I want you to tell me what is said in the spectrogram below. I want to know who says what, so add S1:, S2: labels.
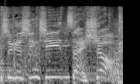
S1: 这个星期在
S2: 笑。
